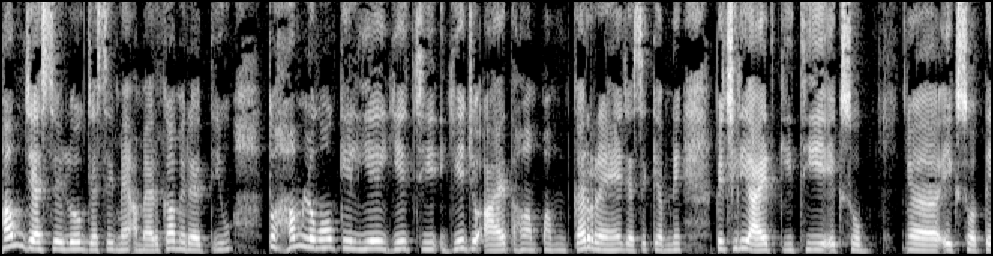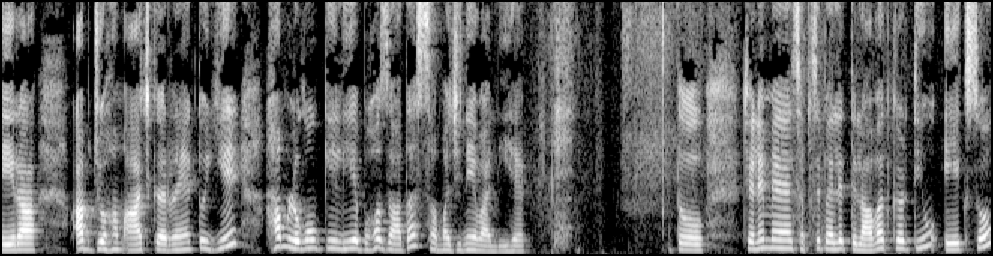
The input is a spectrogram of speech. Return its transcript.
ہم جیسے لوگ، جیسے میں امریکہ میں رہتی ہوں، تو ہم لوگوں کے لیے یہ چیز یہ جو آیت ہم ہم کر رہے ہیں، جیسے کہ ہم نے پچھلی آیت کی تھی ایک سو ایک سو تیرہ، اب جو ہم آج کر رہے ہیں، تو یہ ہم لوگوں کے لیے بہت زیادہ سمجھنے والی ہے۔ تو چلیں میں سب سے پہلے تلاوت کرتی ہوں ایک سو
